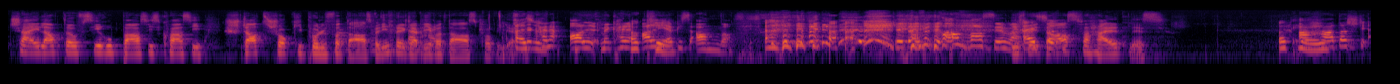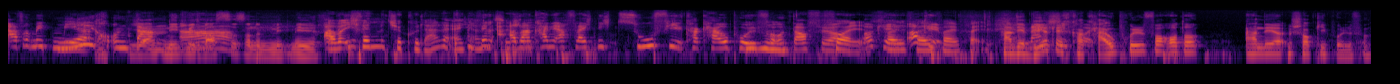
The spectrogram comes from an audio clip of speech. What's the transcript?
Chai Latte auf Sirupbasis quasi statt Schokipulver das? Weil ich will, glaube glaub, lieber das probieren. Also- wir können alle, wir können Okay. alle etwas anderes. wir dürfen haben, was ihr ich will also- das Verhältnis. Okay. Aha, das steht einfach mit Milch und Ja, dann. nicht mit ah. Wasser, sondern mit Milch. aber aber ich fände mit Schokolade eigentlich Ich auch will, nicht so aber man schlecht. kann ja auch vielleicht nicht zu viel Kakaopulver und dafür. Voll, okay, voll, voll, okay. voll, voll. Habt ihr wirklich voll. Kakaopulver oder habt ihr Schokipulver?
